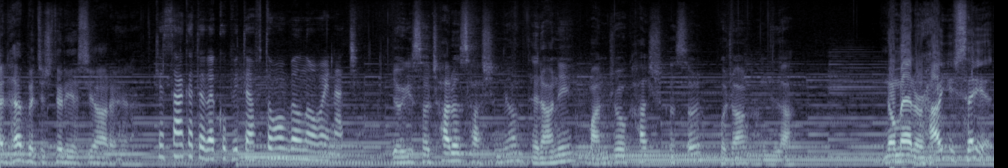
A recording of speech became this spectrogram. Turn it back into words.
هتحب تشتري سيارة هنا Ќе сакате да купите автомобил на овој начин. 여기서 차를 사시면 대단히 만족하실 것을 보장합니다. No matter how you say it,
